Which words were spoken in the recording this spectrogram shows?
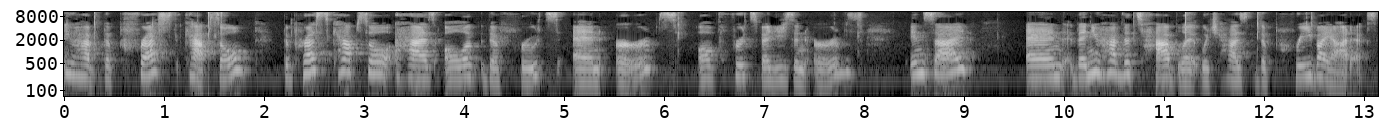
you have the pressed capsule. The pressed capsule has all of the fruits and herbs, all fruits, veggies, and herbs inside. And then you have the tablet, which has the prebiotics.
